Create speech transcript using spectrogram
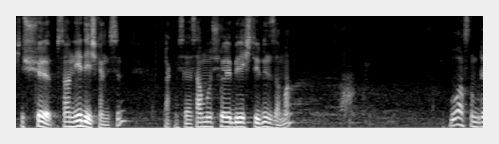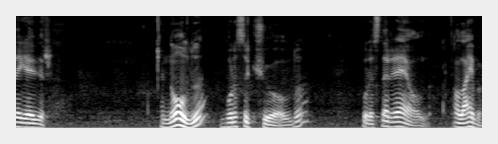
Şimdi şöyle sen niye değişkenlisin? Bak mesela sen bunu şöyle birleştirdiğin zaman bu aslında buraya gelebilir. Ne oldu? Burası Q oldu. Burası da R oldu. Olay bu.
